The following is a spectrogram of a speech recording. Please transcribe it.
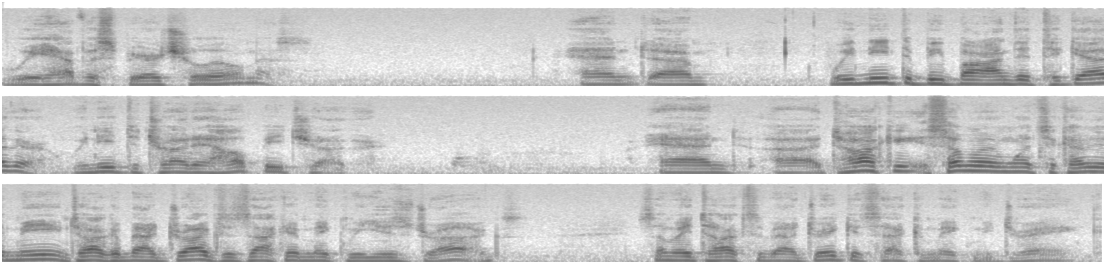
we have a spiritual illness, and um, we need to be bonded together. We need to try to help each other. And uh, talking, someone wants to come to me and talk about drugs. It's not going to make me use drugs. Somebody talks about drink. It's not going to make me drink.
